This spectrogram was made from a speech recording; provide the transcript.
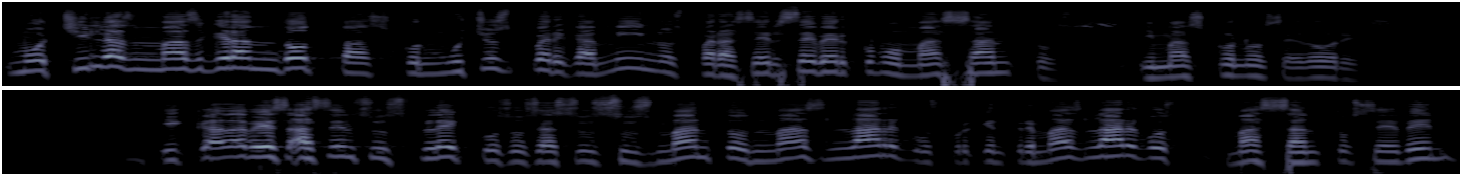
mochilas más grandotas con muchos pergaminos para hacerse ver como más santos y más conocedores. Y cada vez hacen sus flecos, o sea, sus mantos más largos, porque entre más largos, más santos se ven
